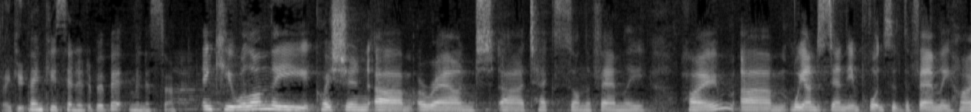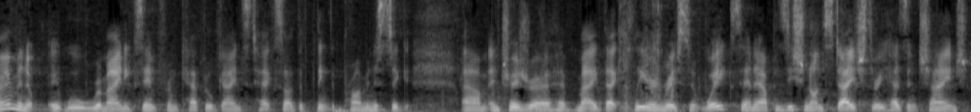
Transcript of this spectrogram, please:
Thank you. Thank you, Senator Babet. Minister. Thank you. Well, on the question um, around uh, taxes on the family home, um, we understand the importance of the family home and it, it, will remain exempt from capital gains tax. I think the Prime Minister um, and Treasurer have made that clear in recent weeks, and our position on stage three hasn't changed.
